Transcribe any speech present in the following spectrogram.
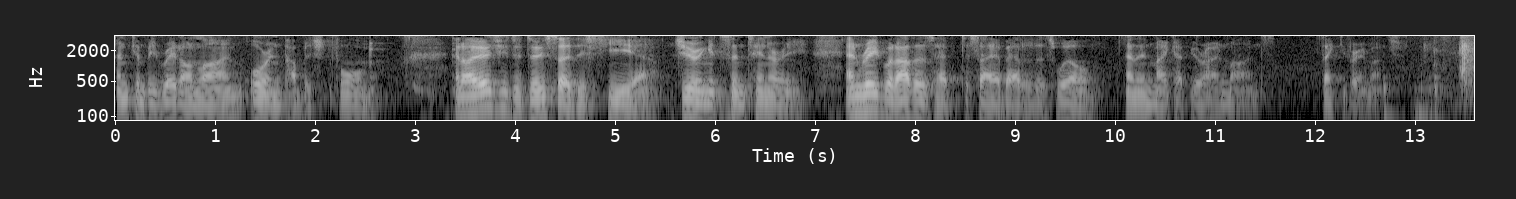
and can be read online or in published form. And I urge you to do so this year during its centenary and read what others have to say about it as well, and then make up your own minds. Thank you very much.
